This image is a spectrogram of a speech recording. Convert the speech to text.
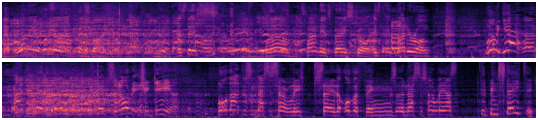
laughing at? What are you, what are you laughing about? Is this... Well, apparently it's very strong. Is it right or wrong? Well, yeah, um, I do make them believe I'm Mel Gibson or Richard Gere. But that doesn't necessarily say that other things are necessarily as they've been stated.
